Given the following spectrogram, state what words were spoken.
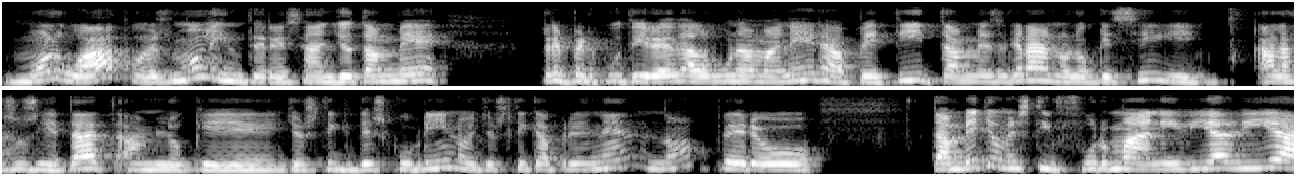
molt guapo, és molt interessant. Jo també repercutiré d'alguna manera, petita, més gran o el que sigui, a la societat amb el que jo estic descobrint o jo estic aprenent, no? Però també jo m'estic formant i dia a dia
